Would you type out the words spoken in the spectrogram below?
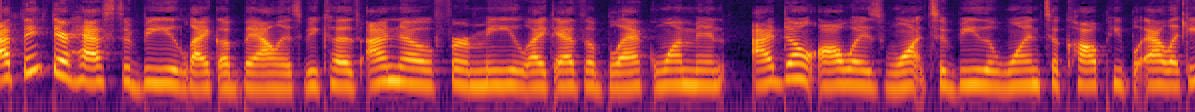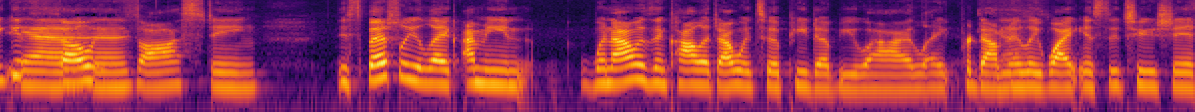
I think there has to be like a balance because I know for me, like as a black woman, I don't always want to be the one to call people out. Like it gets so exhausting, especially like, I mean, when I was in college, I went to a PWI, like predominantly white institution.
